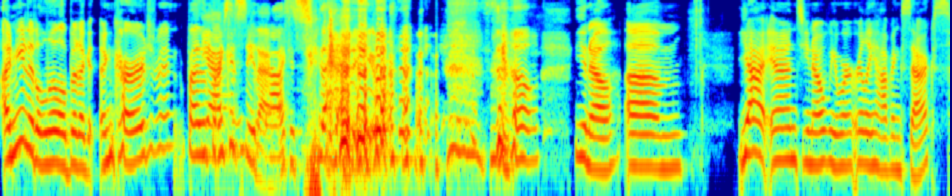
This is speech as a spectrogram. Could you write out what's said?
I needed a little bit of encouragement by the Yeah, I could see that. I could see that out of you. so, you know, um, yeah, and you know, we weren't really having sex.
